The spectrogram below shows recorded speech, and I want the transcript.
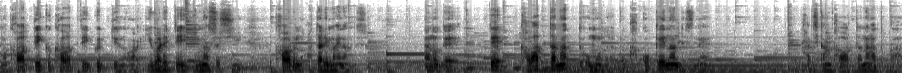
まあ、変わっていく変わっていくっていうのは言われていますし変わるの当たり前なんですよ。なのでで変わったなって思うのはやっぱ過去形なんですね。価値観変わったなとか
